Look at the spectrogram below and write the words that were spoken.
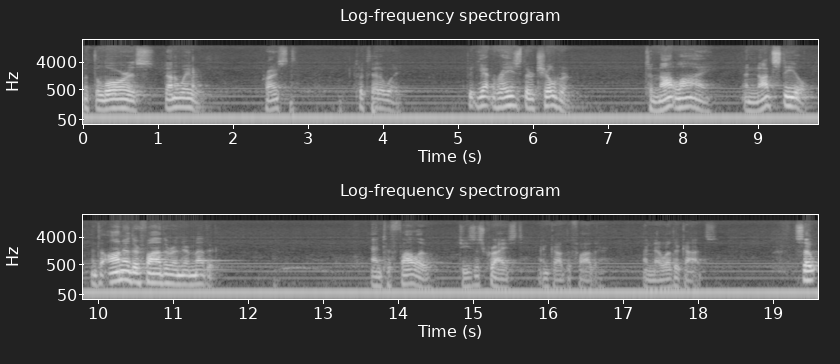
that the law is done away with. Christ took that away. But yet raise their children to not lie and not steal and to honor their father and their mother and to follow Jesus Christ and God the Father and no other gods. So,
